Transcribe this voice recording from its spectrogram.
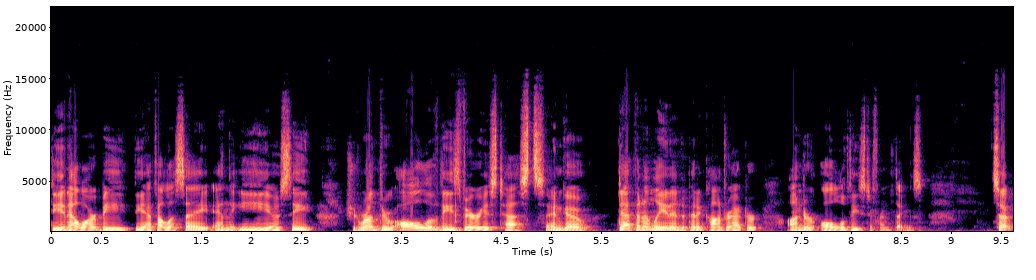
the NLRB, the FLSA, and the EEOC should run through all of these various tests and go definitely an independent contractor under all of these different things. So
